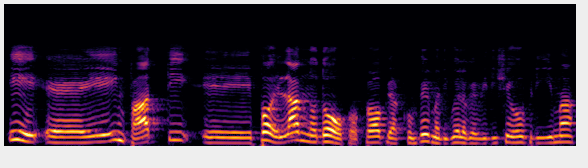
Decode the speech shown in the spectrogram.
e eh, infatti eh, poi l'anno dopo proprio a conferma di quello che vi dicevo prima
